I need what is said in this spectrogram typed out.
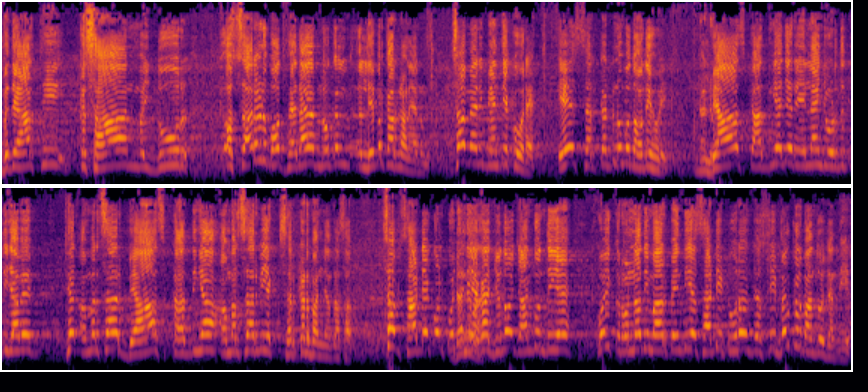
ਵਿਦਿਆਰਥੀ ਕਿਸਾਨ ਮਜ਼ਦੂਰ ਉਹ ਸਾਰਿਆਂ ਨੂੰ ਬਹੁਤ ਫਾਇਦਾ ਹੈ ਲੋਕਲ ਲੇਬਰ ਕਰਨ ਵਾਲਿਆਂ ਨੂੰ। ਸਭ ਮੇਰੀ ਬੇਨਤੀ ਇੱਕ ਹੋਰ ਹੈ। ਇਸ ਸਰਕਟ ਨੂੰ ਵਧਾਉਂਦੇ ਹੋਏ ਬਿਆਸ ਕਾਦੀਆਂ ਜੇ ਰੇਲ ਲਾਈਨ ਜੋੜ ਦਿੱਤੀ ਜਾਵੇ ਫਿਰ ਅੰਮ੍ਰਿਤਸਰ ਬਿਆਸ ਕਾਦੀਆਂ ਅੰਮ੍ਰਿਤਸਰ ਵੀ ਇੱਕ ਸਰਕਟ ਬਣ ਜਾਂਦਾ ਸਭ ਸਭ ਸਾਡੇ ਕੋਲ ਕੁਝ ਨਹੀਂ ਹੈਗਾ। ਜਦੋਂ ਜੰਗ ਹੁੰਦੀ ਹੈ ਕੋਈ ਕਰੋਨਾ ਦੀ ਮਾਰ ਪੈਂਦੀ ਹੈ ਸਾਡੀ ਟੂਰਿਜ਼ਮ ਇੰਡਸਟਰੀ ਬਿਲਕੁਲ ਬੰਦ ਹੋ ਜਾਂਦੀ ਹੈ।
